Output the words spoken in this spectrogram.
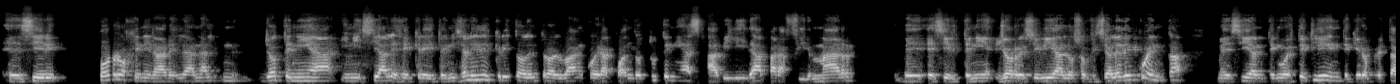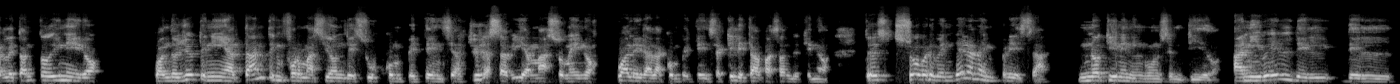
Es decir, por lo general, yo tenía iniciales de crédito. Iniciales de crédito dentro del banco era cuando tú tenías habilidad para firmar, es decir, tenía, yo recibía a los oficiales de cuenta, me decían, tengo este cliente, quiero prestarle tanto dinero. Cuando yo tenía tanta información de sus competencias, yo ya sabía más o menos cuál era la competencia, qué le estaba pasando y qué no. Entonces, sobrevender a la empresa no tiene ningún sentido. A nivel del, del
